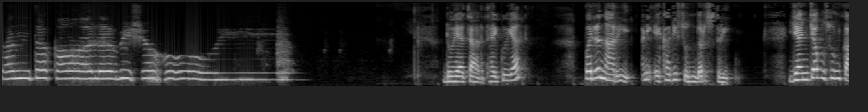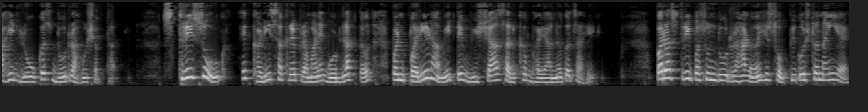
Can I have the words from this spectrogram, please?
अंतकाल विष होई। दोह्याचा अर्थ ऐकूयात? परनारी आणि एखादी सुंदर स्त्री यांच्यापासून काही लोकच दूर राहू शकतात. स्त्री सुख हे खडी साखरेप्रमाणे गोड लागतं पण परिणामी ते विषासारखं भयानकच आहे. परस्त्रीपासून दूर राहणं ही सोपी गोष्ट नाही आहे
